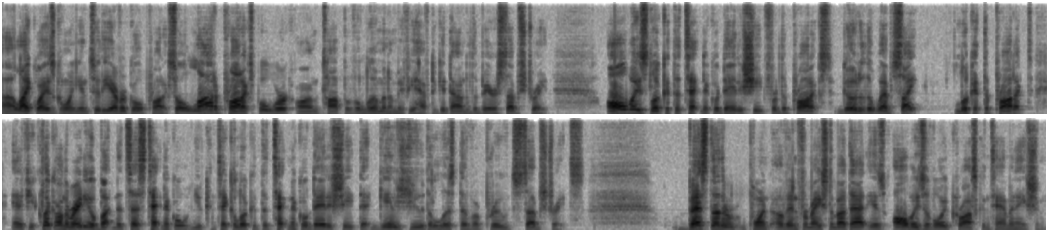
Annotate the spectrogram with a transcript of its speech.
uh, likewise going into the Evergold product. So a lot of products will work on top of aluminum if you have to get down to the bare substrate. Always look at the technical data sheet for the products. Go to the website, look at the product, and if you click on the radio button that says technical, you can take a look at the technical data sheet that gives you the list of approved substrates. Best other point of information about that is always avoid cross contamination.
